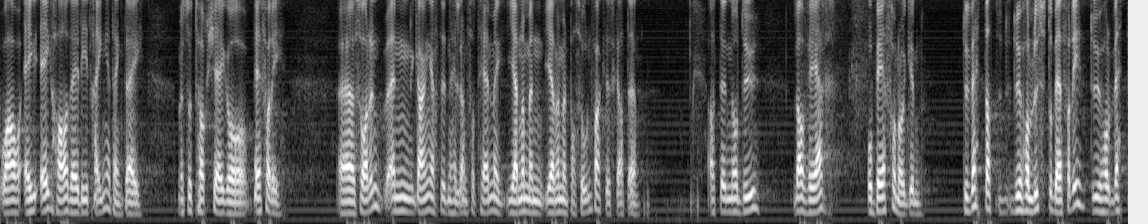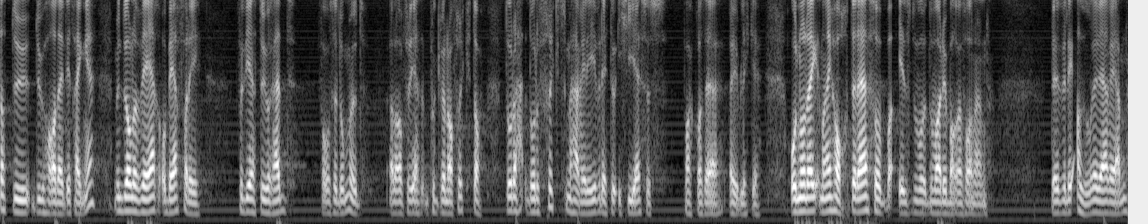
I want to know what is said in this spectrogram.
wow, jeg, jeg, har det de trenger, tenkte jeg. Men så tør ikke jeg å be for dem. Så var det en, en gang at Den hellige sa til meg gjennom en, gjennom en person faktisk, at, at, når du lar være å be for noen Du vet at du har lyst til å be for dem, du vet at du, du har det de trenger, men du lar være å be for dem fordi at du er redd for å se dum ut. Eller fordi at, på grunn av frykt. Da. Da, er det, frykt som er her i livet ditt, og ikke Jesus på akkurat det øyeblikket. Og når jeg, når jeg hørte det, så da var det jo bare sånn en Det vil jeg aldri være igjen.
